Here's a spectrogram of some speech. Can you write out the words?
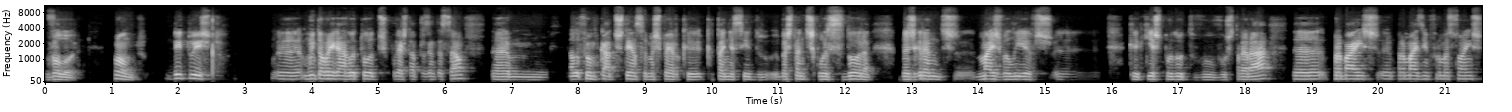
valor. Pronto, dito isto, muito obrigado a todos por esta apresentação. ela foi um bocado extensa, mas espero que, que tenha sido bastante esclarecedora das grandes mais-valias eh, que, que, este produto vos trará. Eh, para, mais, para mais informações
